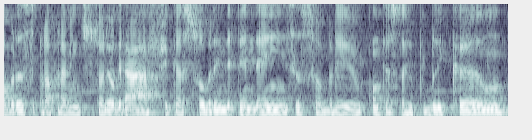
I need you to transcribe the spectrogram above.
obras propriamente historiográficas sobre a independência, sobre o contexto republicano.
